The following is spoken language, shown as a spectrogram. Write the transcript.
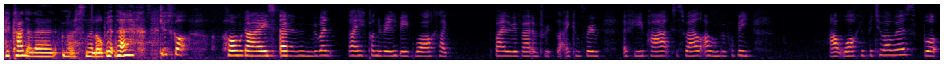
I kind of learned my lesson a little bit there. Just got home, guys. Um, we went like on a really big walk, like by the river and through, like and through a few parks as well. And we probably out walking for two hours, but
